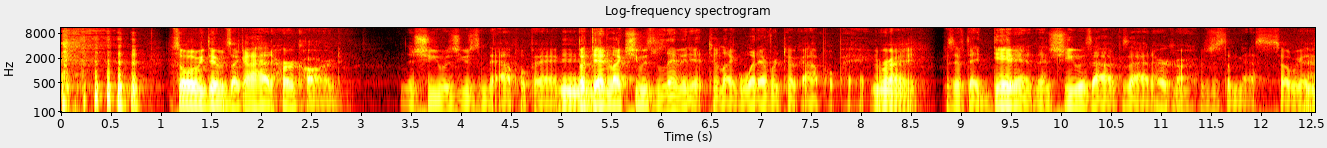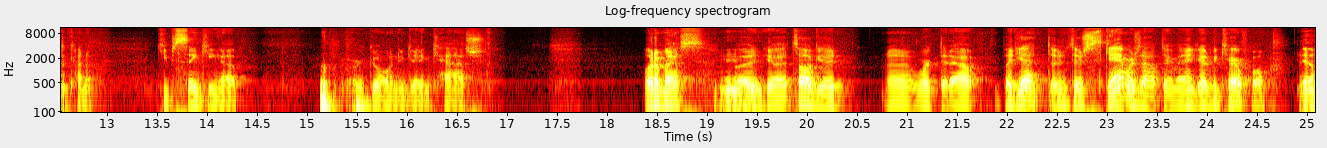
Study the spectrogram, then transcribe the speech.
so what we did was like I had her card, and she was using the Apple Pay, Mm. but then like she was limited to like whatever took Apple Pay. right. Because if they didn't, then she was out because I had her card. It was just a mess. So we had to kind of keep syncing up or going and getting cash. What a mess. Mhm. But yeah, it's all good. Uh, worked it out. But yeah, there's, there's scammers out there, man. You got to be careful. Yeah.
